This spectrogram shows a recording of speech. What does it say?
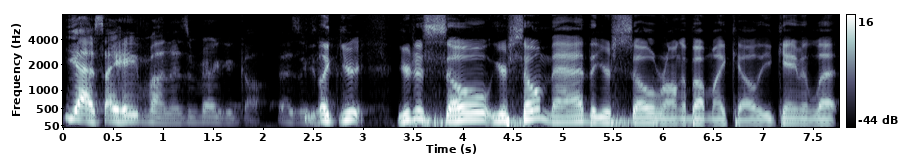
Yes, I hate fun. That's a very good call. like you're you're just so you're so mad that you're so wrong about Maikel that you can't even let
